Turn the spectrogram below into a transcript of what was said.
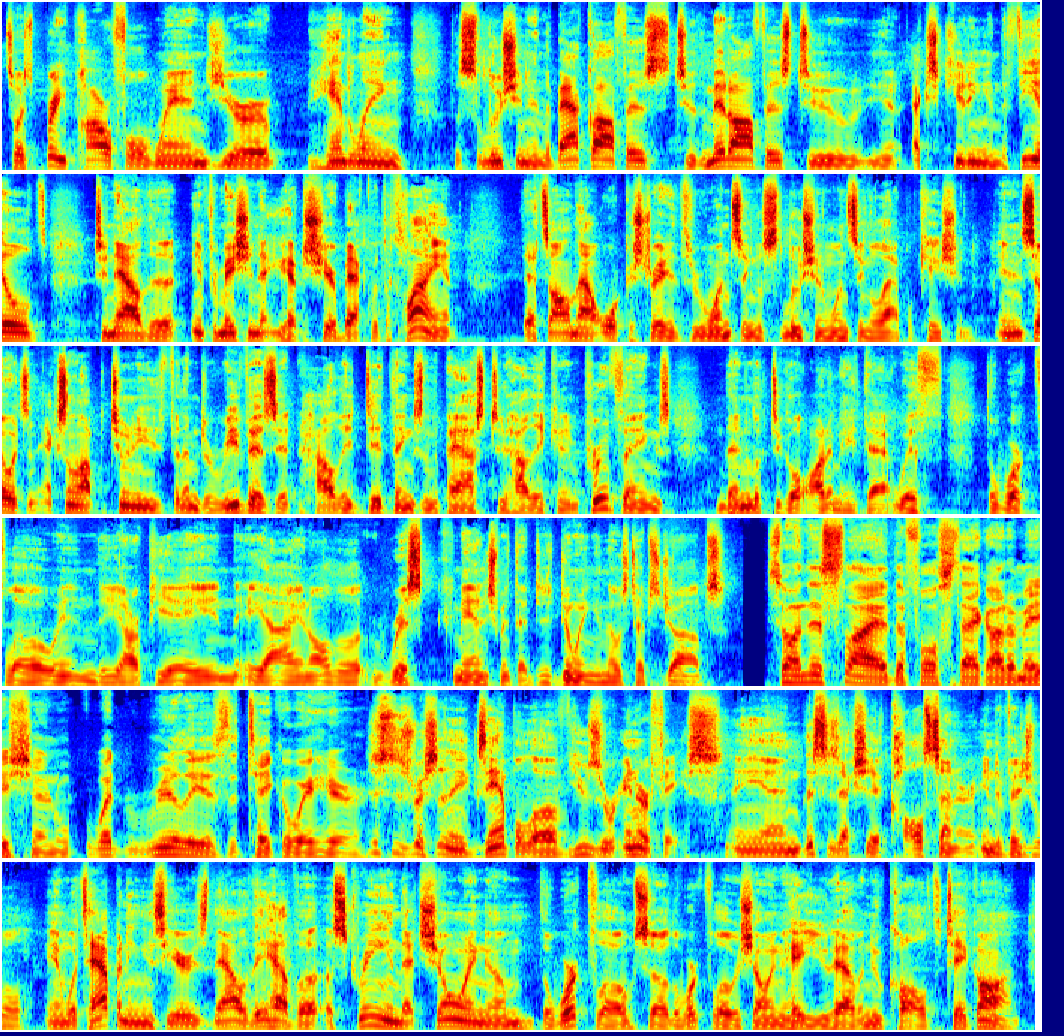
So it's pretty powerful when you're handling the solution in the back office to the mid office to you know, executing in the field to now the information that you have to share back with the client that's all now orchestrated through one single solution, one single application. And so it's an excellent opportunity for them to revisit how they did things in the past to how they can improve things, and then look to go automate that with the workflow and the RPA and AI and all the risk management that they're doing in those types of jobs. So on this slide, the full stack automation, what really is the takeaway here? This is just an example of user interface. And this is actually a call center individual. And what's happening is here is now they have a, a screen that's showing them the workflow. So the workflow is showing, hey, you have a new call to take on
